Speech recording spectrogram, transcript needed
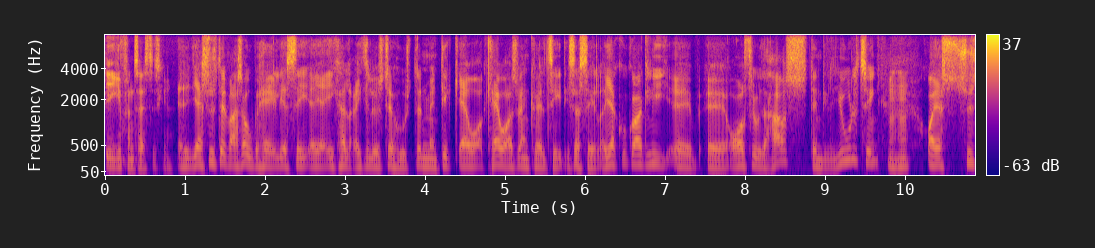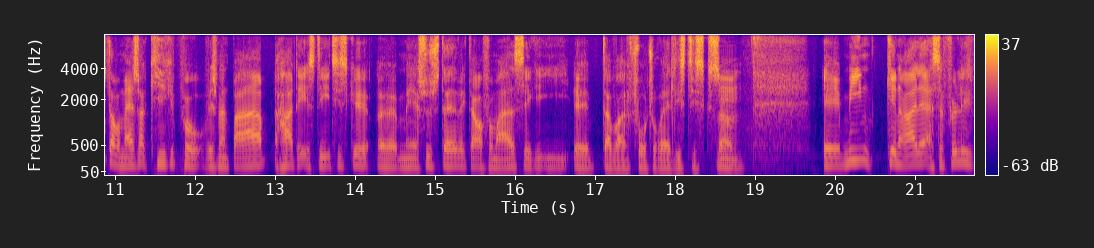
ikke fantastiske. Øh, Jeg synes, det var så ubehageligt at se, at jeg ikke har rigtig lyst til at huske den, men det kan jo, kan jo også være en kvalitet i sig selv. Og jeg kunne godt lide øh, øh, All Through the House, den lille juleting, Mm-hmm. og jeg synes, der var masser at kigge på, hvis man bare har det æstetiske, øh, men jeg synes stadigvæk, der var for meget sikke i, øh, der var fotorealistisk. Så Mm. Øh, min generelle er selvfølgelig,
